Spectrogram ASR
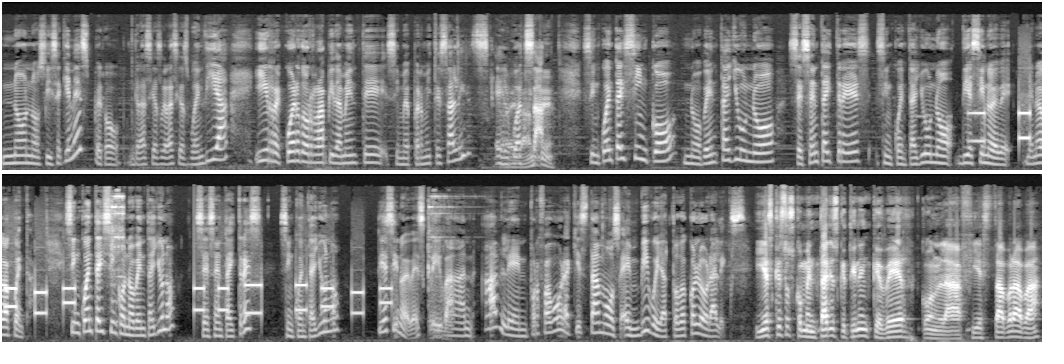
No nos dice quién es, pero gracias, gracias, buen día. Y recuerdo rápidamente, si me permite, Alex, el WhatsApp. 55 91 63 51 19. De nueva cuenta. 55 91 63 51 19. Escriban, hablen, por favor, aquí estamos en vivo y a todo color, Alex. Y es que estos comentarios que tienen que ver con la fiesta brava,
